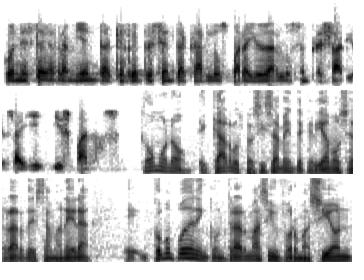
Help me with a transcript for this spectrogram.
con esta herramienta que representa Carlos para ayudar a los empresarios allí hispanos. ¿Cómo no? Eh, Carlos, precisamente queríamos cerrar de esta manera. Eh, ¿Cómo pueden encontrar más información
